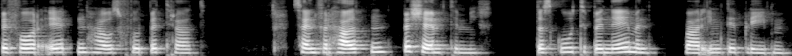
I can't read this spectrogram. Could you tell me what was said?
bevor er den Hausflur betrat. Sein Verhalten beschämte mich. Das gute Benehmen war ihm geblieben.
